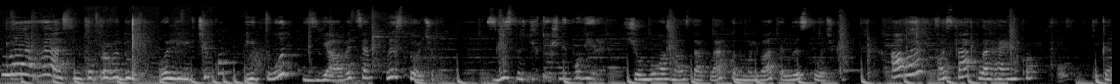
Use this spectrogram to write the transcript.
легесенько проведу олівчиком і тут з'явиться листочок? Звісно, ніхто ж не повірить, що можна ось так легко намалювати листочка. А ви ось так легенько. Тільки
